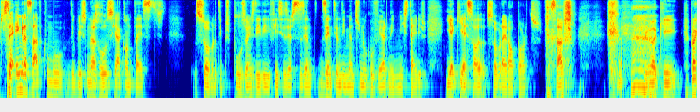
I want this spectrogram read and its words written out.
Isto é, é engraçado como tipo, isto na Rússia acontece sobre tipo, explosões de edifícios, estes desen- desentendimentos no governo e ministérios, e aqui é só sobre aeroportos, sabes? Eu aqui, por,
